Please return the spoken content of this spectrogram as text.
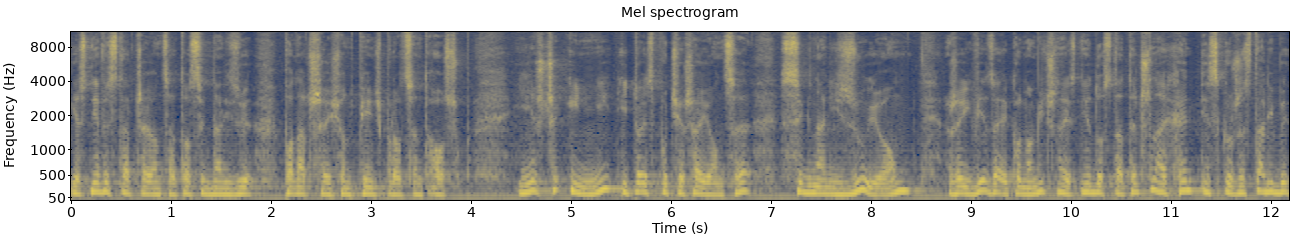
jest niewystarczająca. To sygnalizuje ponad 65% osób. I jeszcze inni, i to jest pocieszające, sygnalizują, że ich wiedza ekonomiczna jest niedostateczna dostateczna, chętnie skorzystaliby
